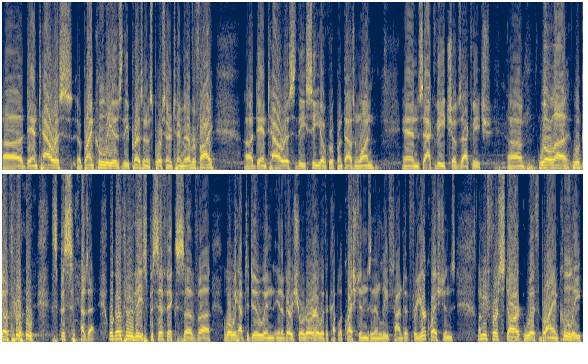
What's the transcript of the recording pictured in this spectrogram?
uh, Dan Towers. Uh, Brian Cooley is the president of Sports Entertainment EverFi. Dan Towers, the CEO of Group 1001, and Zach Veach of Zach Veach. Um, we'll uh, we'll go through how's that? We'll go through the specifics of, uh, of what we have to do in, in a very short order with a couple of questions, and then leave time to, for your questions. Let me first start with Brian Cooley.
